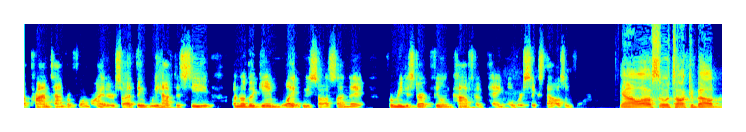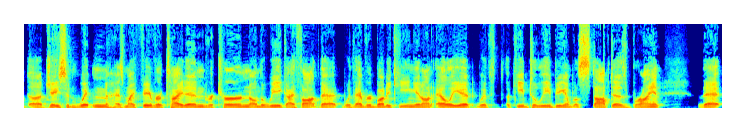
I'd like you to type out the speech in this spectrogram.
a primetime performer either. So I think we have to see another game like we saw Sunday for me to start feeling confident paying over 6000 for now, I also talked about uh, Jason Witten as my favorite tight end return on the week. I thought that with everybody keying in on Elliott, with Aqib Talib being able to stop Dez Bryant, that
